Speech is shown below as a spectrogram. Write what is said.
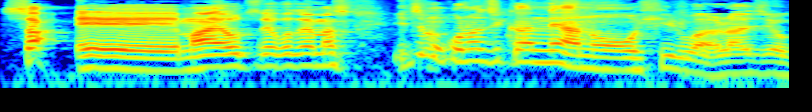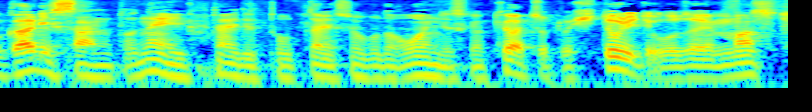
さあ、えー、前おつでございます。いつもこの時間ね、あの、お昼はラジオガリさんとね、二人で撮ったりすることが多いんですが、今日はちょっと一人でございます。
